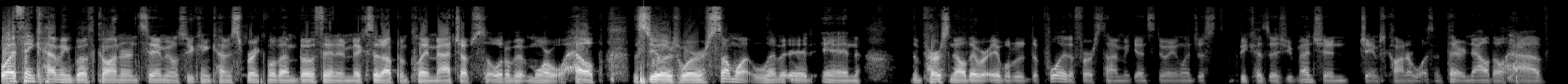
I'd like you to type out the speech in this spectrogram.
Well, I think having both Conner and Samuels, you can kind of sprinkle them both in and mix it up and play matchups a little bit more will help. The Steelers were somewhat limited in the personnel they were able to deploy the first time against New England, just because, as you mentioned, James Conner wasn't there. Now they'll have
